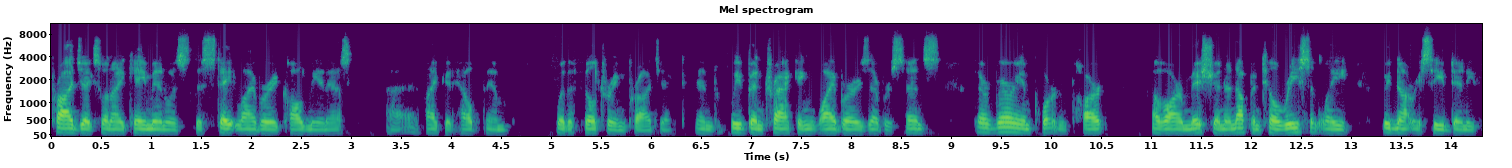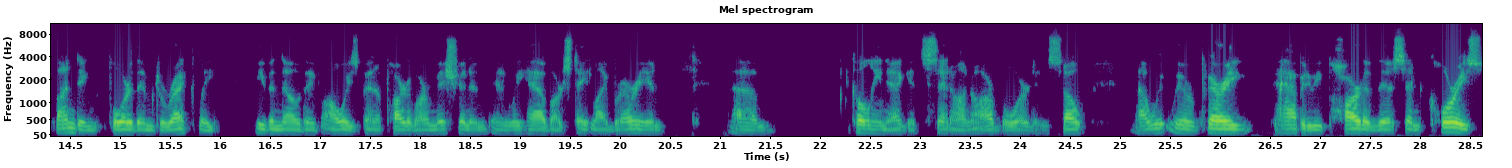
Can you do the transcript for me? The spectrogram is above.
projects when I came in was the state library called me and asked uh, if I could help them with a filtering project. And we've been tracking libraries ever since. They're a very important part of our mission. And up until recently, we'd not received any funding for them directly, even though they've always been a part of our mission. And, and we have our state librarian, um, Colleen Eggett, sit on our board. And so uh, we, we're very happy to be part of this. And Corey's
